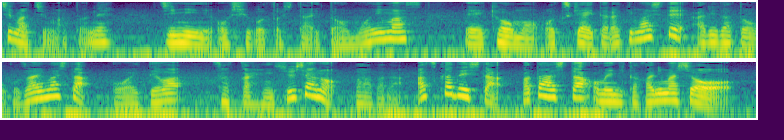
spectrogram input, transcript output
ちまちまとね、地味にお仕事したいと思います。え今日もお付き合いいただきましてありがとうございました。お相手は作家編集者のバーバラ・アスカでした。また明日お目にかかりましょう。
